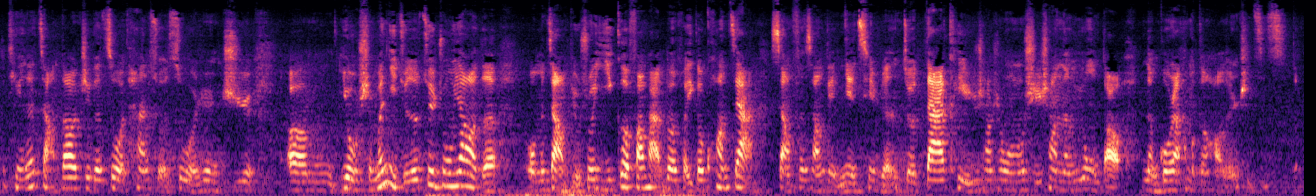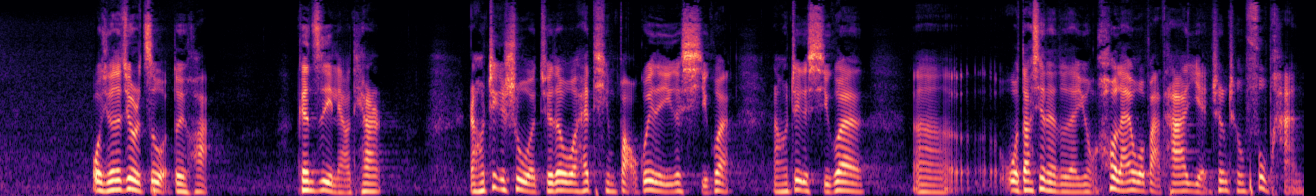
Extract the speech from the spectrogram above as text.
不停的讲到这个自我探索、自我认知，嗯，有什么你觉得最重要的？我们讲，比如说一个方法论和一个框架，想分享给年轻人，就大家可以日常生活中实际上能用到，能够让他们更好的认识自己的。我觉得就是自我对话。跟自己聊天儿，然后这个是我觉得我还挺宝贵的一个习惯，然后这个习惯。呃，我到现在都在用。后来我把它衍生成复盘，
